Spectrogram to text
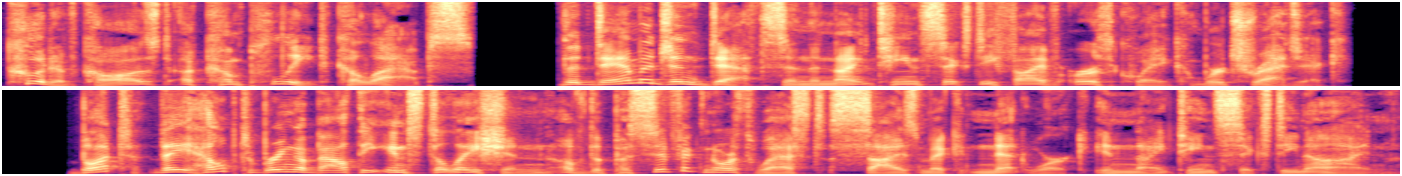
could have caused a complete collapse. The damage and deaths in the 1965 earthquake were tragic but they helped bring about the installation of the Pacific Northwest Seismic Network in 1969.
